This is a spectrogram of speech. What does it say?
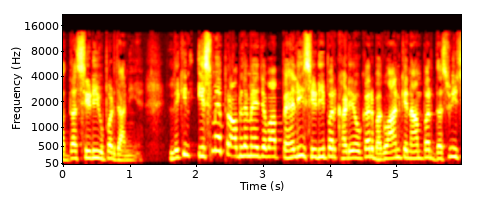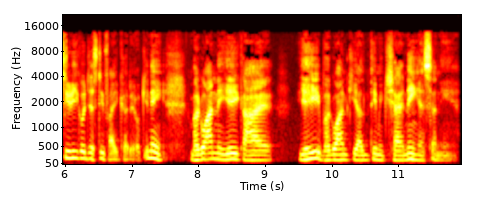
और दस सीढ़ी ऊपर जानी है। लेकिन इसमें प्रॉब्लम है जब आप पहली सीढ़ी पर खड़े होकर भगवान के नाम पर दसवीं सीढ़ी को जस्टिफाई कर रहे हो कि नहीं, भगवान ने यही कहा है, यही भगवान की अंतिम इच्छा है। नहीं, ऐसा नहीं है।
